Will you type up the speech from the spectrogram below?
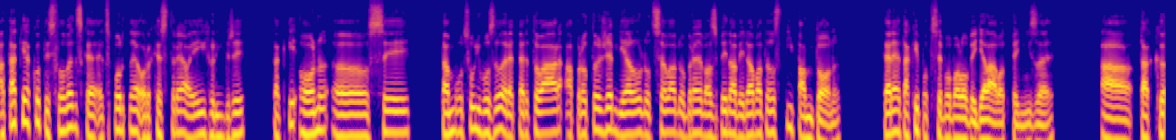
a tak jako ty slovenské exportné orchestry a jejich lídři, tak i on uh, si tam odsud vozil repertoár a protože měl docela dobré vazby na vydavatelství Panton, které taky potřebovalo vydělávat peníze, a tak, eh,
